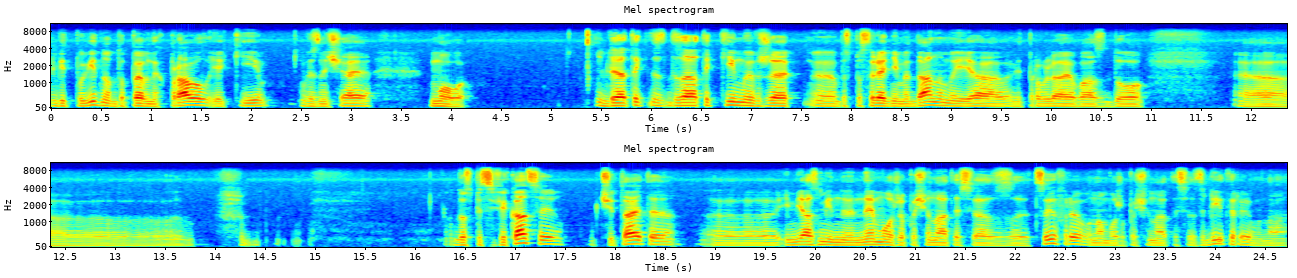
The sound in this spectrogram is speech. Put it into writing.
відповідно до певних правил, які визначає мова. Для, за такими вже е, безпосередніми даними я відправляю вас до е, до специфікації, читайте. Е, Ім'я змінної не може починатися з цифри, вона може починатися з літери, вона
